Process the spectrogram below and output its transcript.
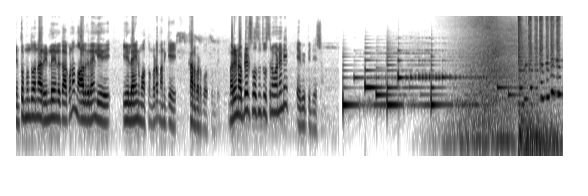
ఇంతకుముందు ఉన్న రెండు లైన్లు కాకుండా నాలుగు లైన్లు ఈ- లైన్ మొత్తం కూడా మనకి కనబడబోతుంది మరిన్ని అప్డేట్స్ కోసం చూస్తున్నామండి? ఏబీపీ దేశం. Thank you.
